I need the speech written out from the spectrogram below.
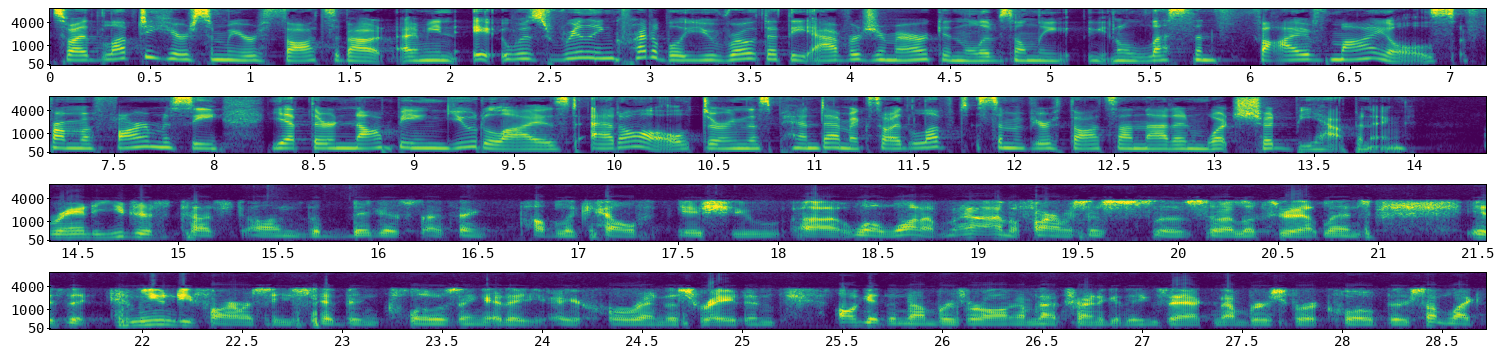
So I'd love to hear some of your thoughts about. I mean, it was really incredible. You wrote that the average American lives only, you know, less than five miles from a pharmacy, yet they're not being utilized at all during this pandemic. So I'd love some of your thoughts on that and what should be happening. Randi, you just touched on the biggest, I think, public health issue. Uh, well, one of them, I'm a pharmacist, so, so, I look through that lens, is that community pharmacies have been closing at a, a horrendous rate. And I'll get the numbers wrong. I'm not trying to get the exact numbers for a quote. There's something like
